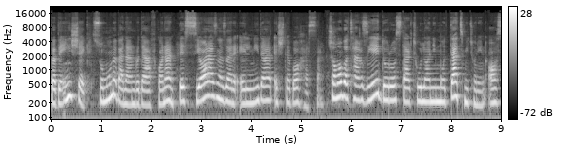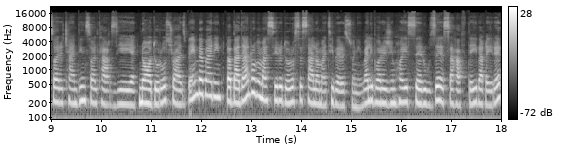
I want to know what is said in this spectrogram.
و به این شکل سموم بدن رو دفع کنن بسیار از نظر علمی در اشتباه هستن. شما با تغذیه درست در طولانی مدت می‌تونین آثار چندین سال تغذیه نادرست رو از بین ببرین و بدن رو به مسیر درست سلامتی برسونین. ولی با رژیم های سه روزه سه هفته ای و غیره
